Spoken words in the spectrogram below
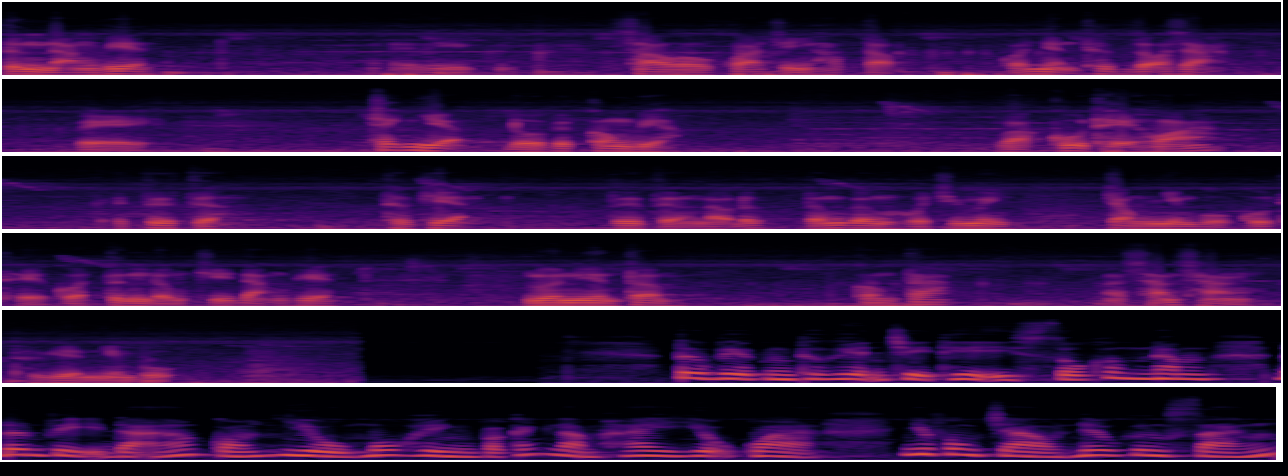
từng đảng viên. Thì sau quá trình học tập, có nhận thức rõ ràng về trách nhiệm đối với công việc và cụ thể hóa cái tư tưởng, thực hiện tư tưởng đạo đức tấm gương Hồ Chí Minh trong nhiệm vụ cụ thể của từng đồng chí đảng viên. Luôn yên tâm công tác và sẵn sàng thực hiện nhiệm vụ. Từ việc thực hiện chỉ thị số 05, đơn vị đã có nhiều mô hình và cách làm hay hiệu quả như phong trào nêu gương sáng,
